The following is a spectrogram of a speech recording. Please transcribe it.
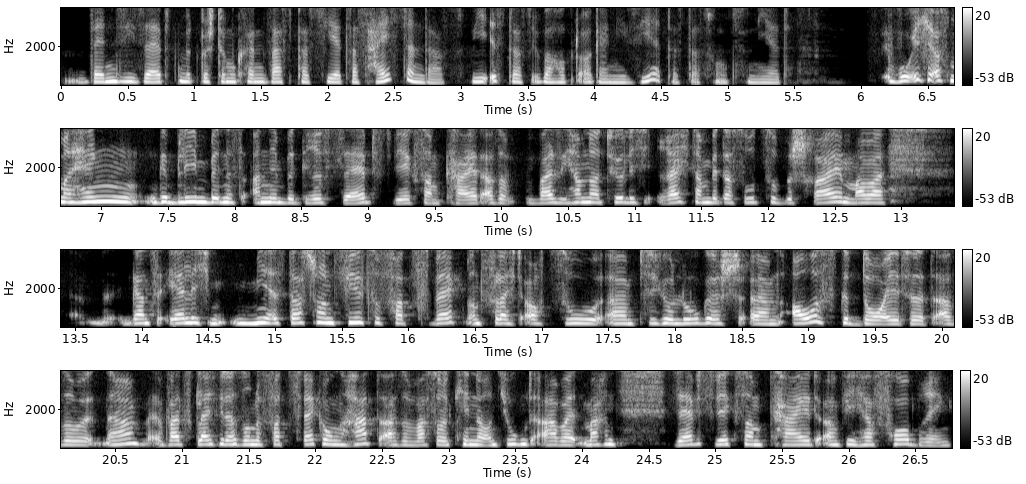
wenn Sie selbst mitbestimmen können, was passiert. Was heißt denn das? Wie ist das überhaupt organisiert, dass das funktioniert? wo ich erstmal hängen geblieben bin, ist an dem Begriff Selbstwirksamkeit. Also, weil Sie haben natürlich recht damit, das so zu beschreiben, aber ganz ehrlich, mir ist das schon viel zu verzweckt und vielleicht auch zu äh, psychologisch ähm, ausgedeutet. Also, ne, weil es gleich wieder so eine Verzweckung hat. Also, was soll Kinder- und Jugendarbeit machen? Selbstwirksamkeit irgendwie hervorbringen.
